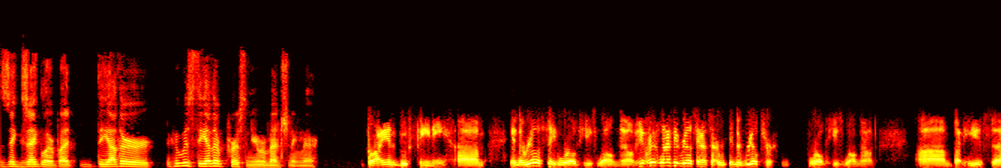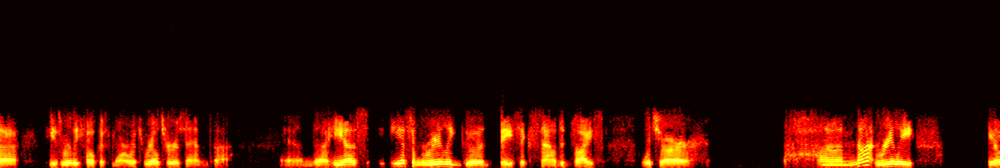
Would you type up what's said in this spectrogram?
Zig Ziglar, but the other who was the other person you were mentioning there? Brian Buffini. Um, in the real estate world, he's well known. When I say real estate, I'm sorry, in the realtor world, he's well known. Um, but he's uh, he's really focused more with realtors, and uh, and uh, he has he has some really good basic sound advice, which are um, not really you know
